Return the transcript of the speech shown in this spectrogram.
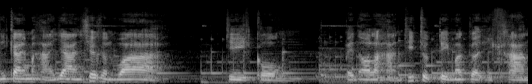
นิกายมหายานเชื่อกันว่า จีกง เป็นอรหันต์ที่จุติมาเกิดอีกครั้ง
